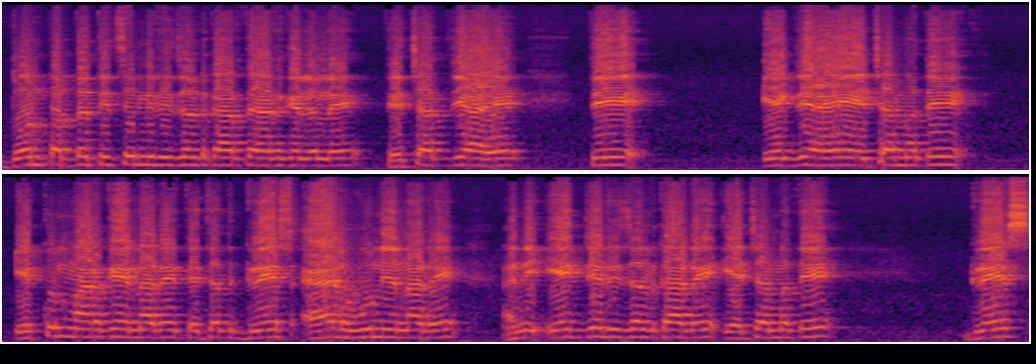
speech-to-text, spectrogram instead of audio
दोन पद्धतीचे मी रिझल्ट कार्ड तयार केलेले आहे. त्याच्यात जे आहे ते एक जे आहे याच्यामध्ये एकूण मार्क येणार आहे त्याच्यात ग्रेस ऍड होऊन येणार आहे. आणि एक जे रिझल्ट कार्ड आहे याच्यामध्ये ग्रेस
